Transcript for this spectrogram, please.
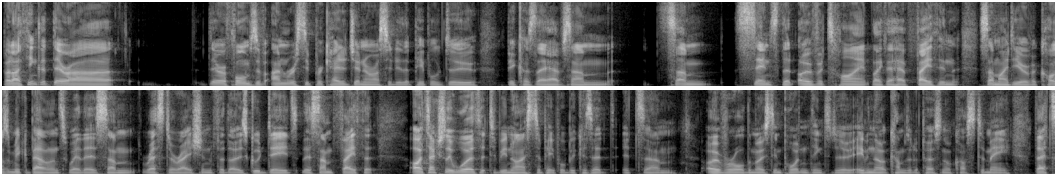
but I think that there are there are forms of unreciprocated generosity that people do because they have some some sense that over time, like they have faith in some idea of a cosmic balance where there's some restoration for those good deeds. There's some faith that oh, it's actually worth it to be nice to people because it, it's um, overall the most important thing to do, even though it comes at a personal cost to me. That's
